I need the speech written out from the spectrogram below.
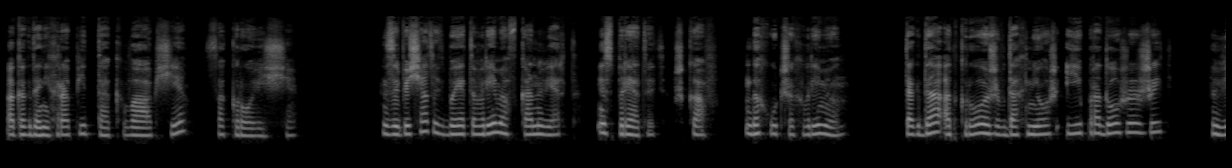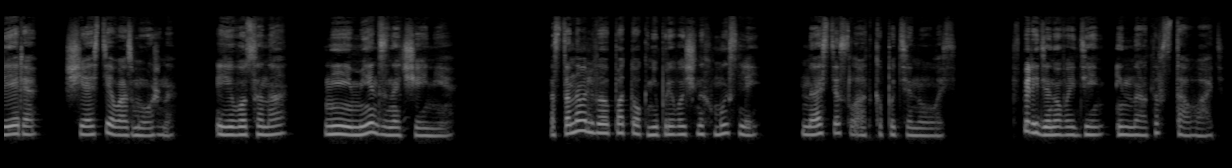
А когда не храпит так вообще сокровище. Запечатать бы это время в конверт и спрятать в шкаф до худших времен. Тогда откроешь, вдохнешь и продолжишь жить, веря, счастье возможно. И его цена не имеет значения. Останавливая поток непривычных мыслей, Настя сладко потянулась. Впереди новый день, и надо вставать.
